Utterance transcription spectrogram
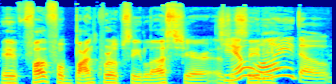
it, it filed for bankruptcy last year as Do you a know city. why though?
